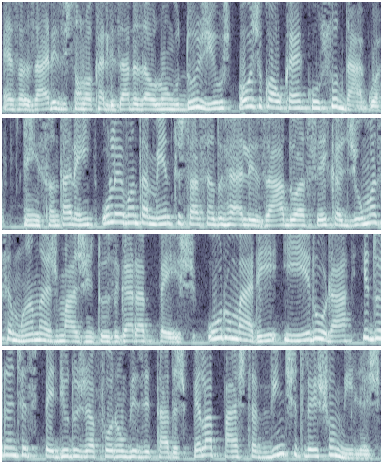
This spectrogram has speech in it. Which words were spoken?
Essas áreas estão localizadas ao longo dos rios ou de qualquer curso d'água. Em Santarém, o levantamento está sendo realizado há cerca de uma semana às margens dos igarapés Urumari e Irurá e durante esse período já foram visitadas pela pasta 23 famílias.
